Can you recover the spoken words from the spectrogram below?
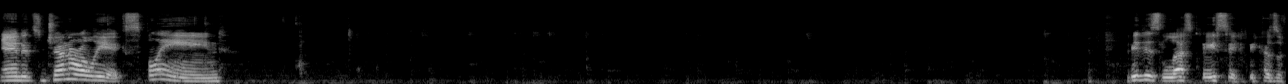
and it's generally explained it is less basic because of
